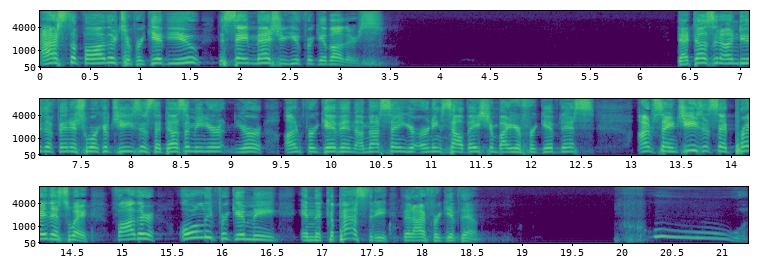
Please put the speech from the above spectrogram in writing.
Ask the Father to forgive you the same measure you forgive others. That doesn't undo the finished work of Jesus. That doesn't mean you're, you're unforgiven. I'm not saying you're earning salvation by your forgiveness. I'm saying Jesus said, pray this way Father, only forgive me in the capacity that I forgive them. Ooh.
